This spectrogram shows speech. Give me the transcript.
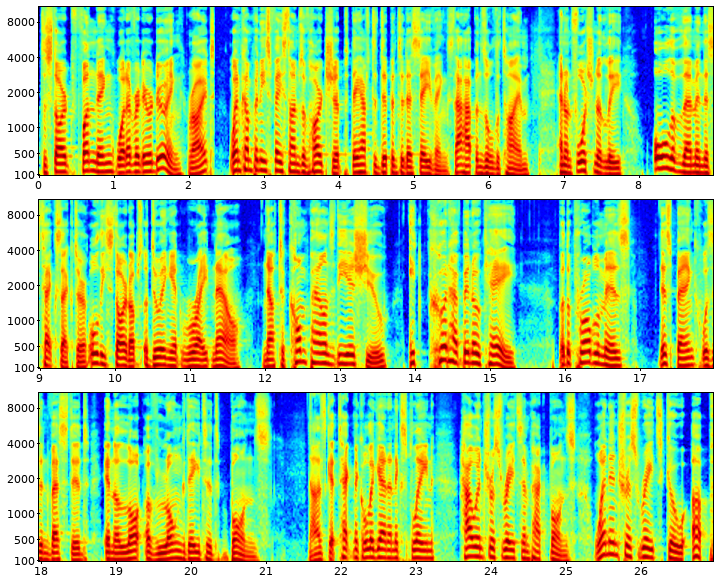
to start funding whatever they were doing, right? When companies face times of hardship, they have to dip into their savings. That happens all the time. And unfortunately, all of them in this tech sector, all these startups are doing it right now. Now, to compound the issue, it could have been okay. But the problem is, this bank was invested in a lot of long dated bonds. Now let's get technical again and explain how interest rates impact bonds. When interest rates go up,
